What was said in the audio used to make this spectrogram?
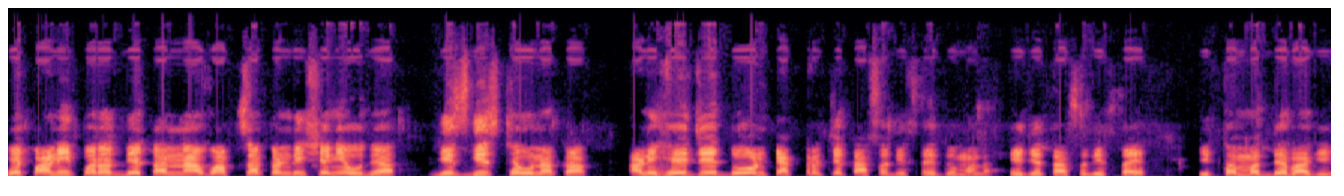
हे पाणी परत देताना वापसा कंडिशन येऊ द्या. गिजगिज ठेवू नका. आणि हे जे दोन ट्रॅक्टरचे तास दिसत आहे तुम्हाला हे जे तास दिसत आहे इथं मध्यभागी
